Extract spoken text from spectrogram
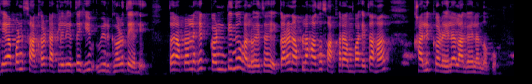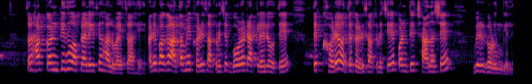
हे आपण साखर टाकलेली आहे तर ही विरघळते आहे. तर आपल्याला हे कंटिन्यू हलवायचं आहे कारण आपला हा जो साखर आंबा आहे तर हा खाली कढईला लागायला नको. तर हा कंटिन्यू आपल्याला इथे हलवायचा आहे. आणि बघा आता मी खडी साखरेचे गोळे टाकलेले होते ते खडे होते खडी साखरेचे पण ते छान असे विरघळून गेले.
